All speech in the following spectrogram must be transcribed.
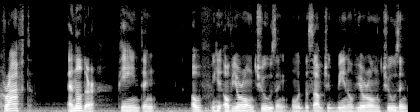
craft another painting of of your own choosing, or the subject being of your own choosing.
